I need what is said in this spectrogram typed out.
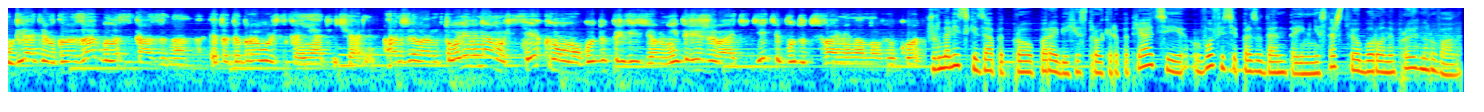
глядя в глаза, было сказано. Это добровольское они отвечали. Анжела Анатольевна, мы всех к Новому году привезем. Не переживайте, дети будут с вами на Новый год. Журналістський запит про перебіг і строки репатріації в офісі президента і міністерстві оборони проігнорували.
